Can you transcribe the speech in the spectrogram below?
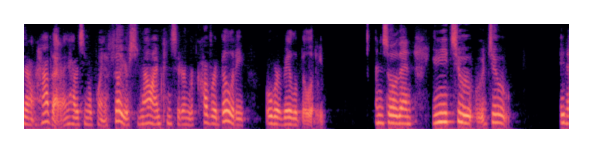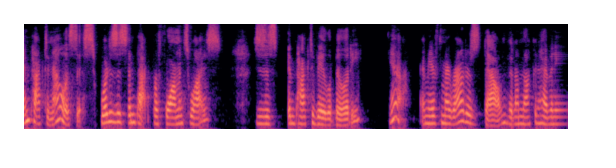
I don't have that. I have a single point of failure. So now I'm considering recoverability over availability. And so then you need to do an impact analysis. What does this impact performance-wise? Does this impact availability? Yeah. I mean, if my router's down, then I'm not going to have any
